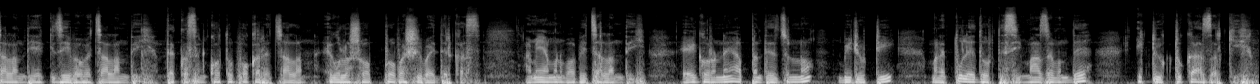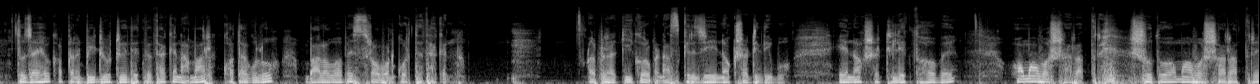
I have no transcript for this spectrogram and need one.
চালান দিয়ে যেভাবে চালান দিই, দেখতেছেন কত প্রকারের চালান, এগুলো সব প্রবাসী ভাইদের কাজ। আমি এমনভাবে চালান দিই। এই কারণে আপনাদের জন্য ভিডিওটি মানে তুলে ধরতেছি, মাঝে মধ্যে একটু একটু কাজ আর কি। তো যাই হোক, আপনার ভিডিওটি দেখতে থাকেন, আমার কথাগুলো ভালোভাবে শ্রবণ করতে থাকেন। আপনারা কি করবেন? আজকের যে নকশাটি দিব, এই নকশাটি লিখতে হবে অমাবস্যা রাত্রে। শুধু অমাবস্যা রাত্রে,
